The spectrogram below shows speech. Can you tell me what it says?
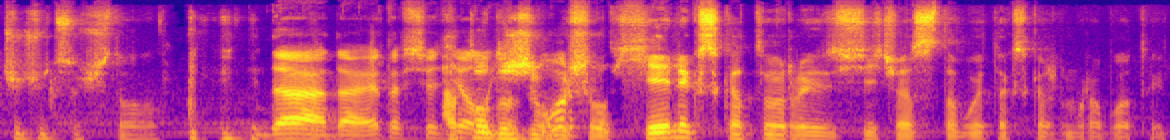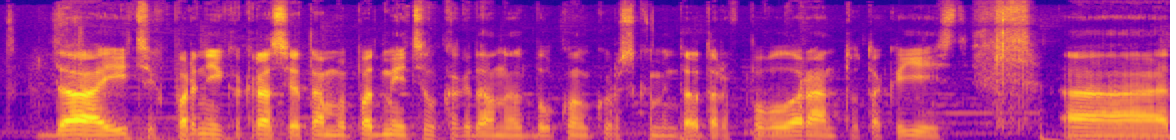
чуть-чуть существовал. Да, да, это все делал Оттуда же вышел Хеликс, который сейчас с тобой, так скажем, работает. Да, и этих парней как раз я там и подметил, когда у нас был конкурс комментаторов по Valorant, так и есть. А,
